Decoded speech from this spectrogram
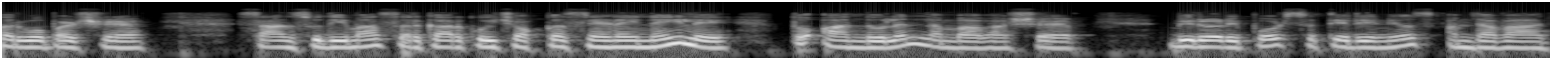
કરવો પડશે. સાંજ સુધીમાં સરકાર કોઈ ચોક્કસ નિર્ણય નહીં લે તો આંદોલન લંબાવાશે. બ્યુરો રિપોર્ટ સત્યડી ન્યૂઝ, અમદાવાદ.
